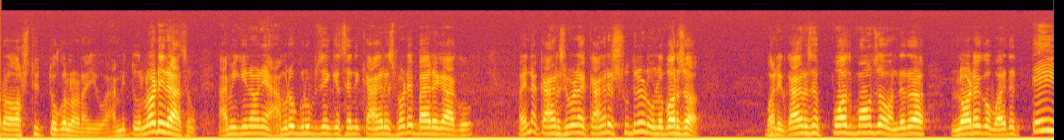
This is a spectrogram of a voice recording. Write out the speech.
र अस्तित्वको लडाइँ हो। हामी त्यो लडिरहेछौँ। हामी किनभने हाम्रो ग्रुप चाहिँ के छ भने काङ्ग्रेसबाटै बाहिर गएको। होइन काङ्ग्रेसबाट काङ्ग्रेस सुदृढ हुनुपर्छ भने काङ्ग्रेसले पद पाउँछ भनेर लडेको भए त त्यही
